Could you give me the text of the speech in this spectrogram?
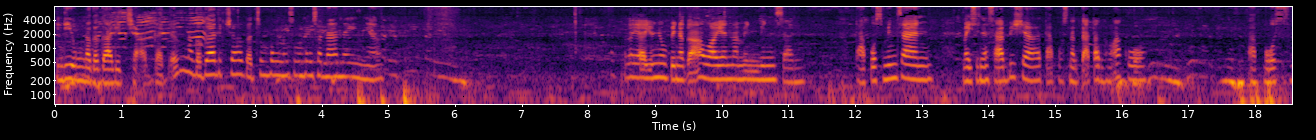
hindi yung nagagalit siya agad. Eh, nagagalit siya agad, sumbong ng sumbong sa nanay niya. Kaya yun yung pinag-aawayan namin minsan. Tapos minsan may sinasabi siya, tapos nagtatanong ako. Tapos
